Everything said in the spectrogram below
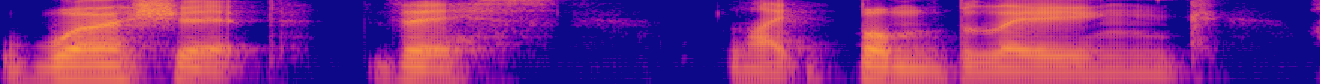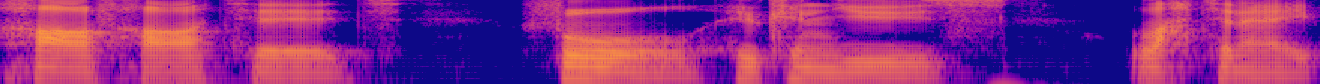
worship this like bumbling, half-hearted fool who can use Latinate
